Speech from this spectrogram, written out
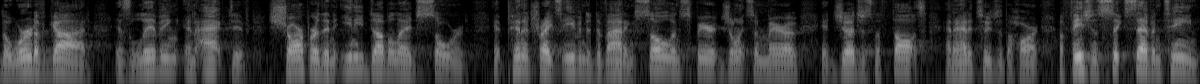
"The word of God is living and active, sharper than any double-edged sword. It penetrates even to dividing soul and spirit, joints and marrow. It judges the thoughts and attitudes of the heart." Ephesians 6:17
